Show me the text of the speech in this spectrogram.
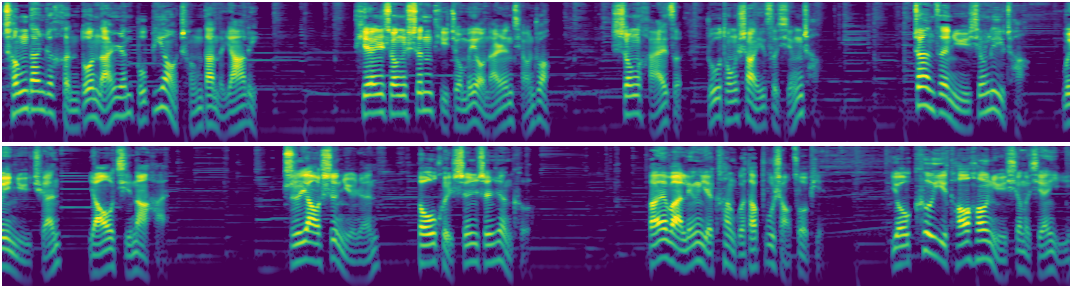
承担着很多男人不必要承担的压力。天生身体就没有男人强壮，生孩子如同上一次刑场。站在女性立场，为女权摇旗呐喊。只要是女人，都会深深认可。白婉玲也看过他不少作品，有刻意讨好女性的嫌疑，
